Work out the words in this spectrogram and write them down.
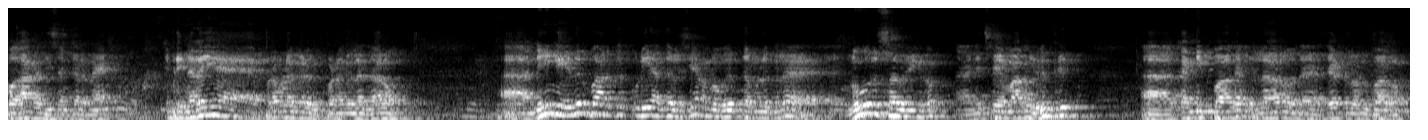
மகாநதி சங்கர் இப்படி நிறைய பிரபலங்கள் படங்கள் இருந்தாலும் நீங்கள் எதிர்பார்க்கக்கூடிய அந்த விஷயம் நம்ம உயிர் தமிழுக்கில் நூறு சதவிகிதம் நிச்சயமாக இருக்குது கண்டிப்பாக எல்லாரும் அதை தேட்டரில் வந்து பார்க்கணும்.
